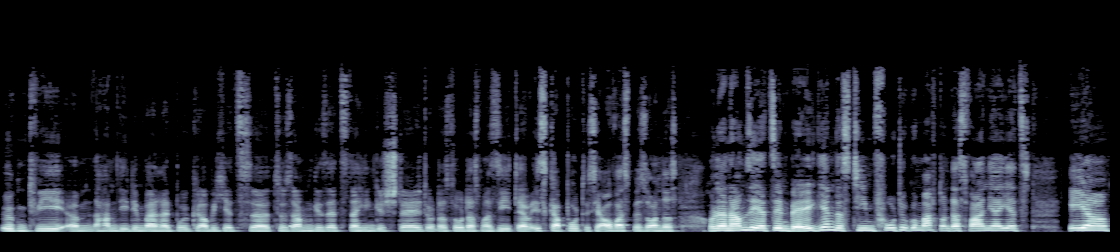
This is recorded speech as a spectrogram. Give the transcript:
irgendwie ähm, haben die den bei Red Bull, glaube ich, jetzt äh, zusammengesetzt, dahingestellt oder so, dass man sieht, der ist kaputt, ist ja auch was Besonderes. Und dann haben sie jetzt in Belgien das Teamfoto gemacht und das waren ja jetzt eher,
